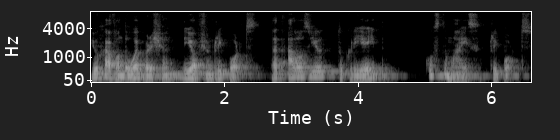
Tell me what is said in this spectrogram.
you have on the web version the option reports that allows you to create customized reports.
